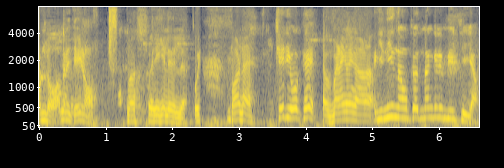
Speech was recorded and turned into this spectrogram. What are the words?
ഉണ്ടോ? അങ്ങനെ ചെയ്യണോ? ഒരിക്കലും ഇല്ല. പോട്ടെ. ശരി ഓക്കെ. എപ്പോഴെങ്കിലും കാണാം. ഇനിയും നമുക്ക് എന്തെങ്കിലും മീറ്റ് ചെയ്യാം.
